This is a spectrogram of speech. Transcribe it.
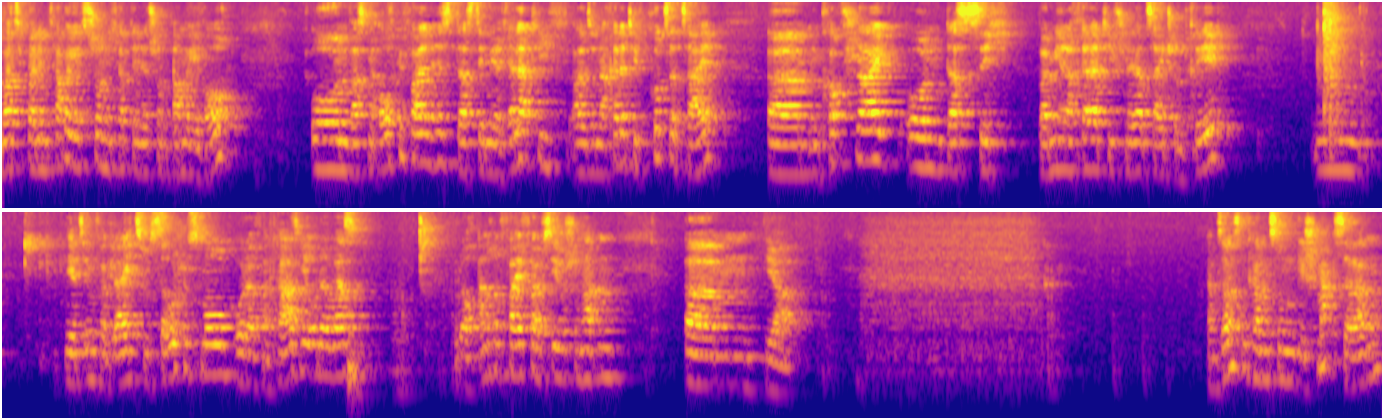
was ich bei dem Tabak jetzt schon, ich habe den jetzt schon ein paar Mal geraucht, und was mir aufgefallen ist, dass der mir relativ, also nach relativ kurzer Zeit ähm, im Kopf steigt und dass sich bei mir nach relativ schneller Zeit schon dreht. Hm, jetzt im Vergleich zu Social Smoke oder Fantasia oder was. Oder auch anderen Five Fives, die wir schon hatten. Ähm, ja. Ansonsten kann man zum Geschmack sagen,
